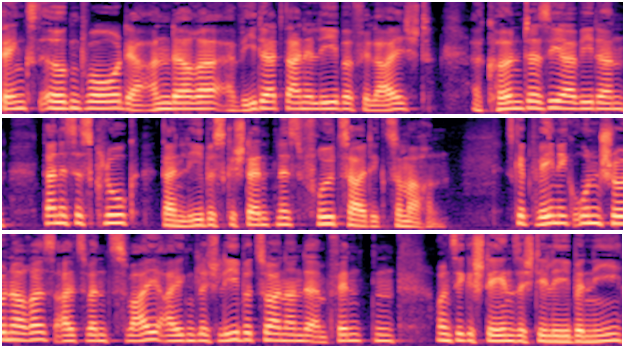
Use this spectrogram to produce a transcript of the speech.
denkst irgendwo, der andere erwidert deine Liebe vielleicht, er könnte sie erwidern, dann ist es klug, dein Liebesgeständnis frühzeitig zu machen. Es gibt wenig Unschöneres, als wenn zwei eigentlich Liebe zueinander empfinden und sie gestehen sich die Liebe nie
